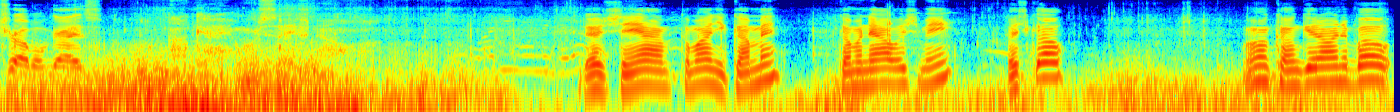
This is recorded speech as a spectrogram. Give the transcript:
Trouble, guys. Okay, we're safe now. There's Sam. Come on, you coming? Coming out with me? Let's go. Come on, come get on the boat.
